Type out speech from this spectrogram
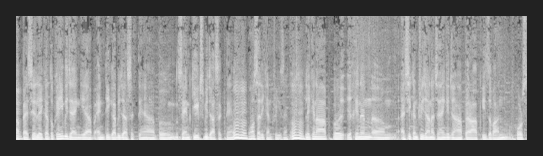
آپ پیسے لے کر تو کہیں بھی جائیں گے آپ اینٹیگا بھی جا سکتے ہیں آپ سینٹ کیٹس بھی جا سکتے ہیں۔ سکتے ہیں بہت ساری کنٹریز ہیں۔ لیکن آپ یقیناً ایسی کنٹری جانا چاہیں گے جہاں پر آپ کی زبان کورس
